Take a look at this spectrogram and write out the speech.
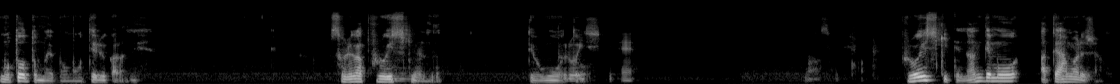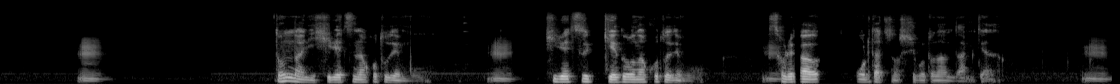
持とうと思えば持てるからね。それがプロ意識なんだって思うと、プロ意識ね。まあそうか。プロ意識って何でも当てはまるじゃん。うん。どんなに卑劣なことでも、うん、卑劣下道なことでも、うん、それが俺たちの仕事なんだみたいな、うん。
